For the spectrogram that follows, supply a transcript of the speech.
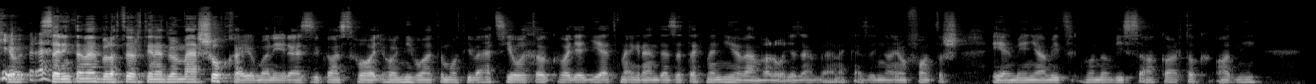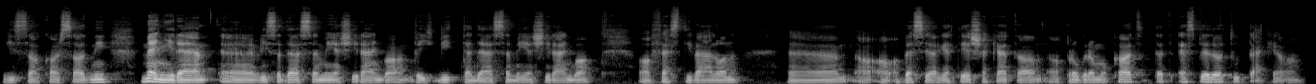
Jó, képre. szerintem ebből a történetből már sokkal jobban érezzük azt, hogy, hogy mi volt a motivációtok, hogy egy ilyet megrendezzetek, mert nyilvánvaló, hogy az embernek ez egy nagyon fontos élménye, amit gondolom vissza akartok adni, vissza akarsz adni. Mennyire viszed el személyes irányba, vagy vitted el személyes irányba a fesztiválon uh, a, a beszélgetéseket, a, a programokat? Tehát ezt például tudták-e a,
